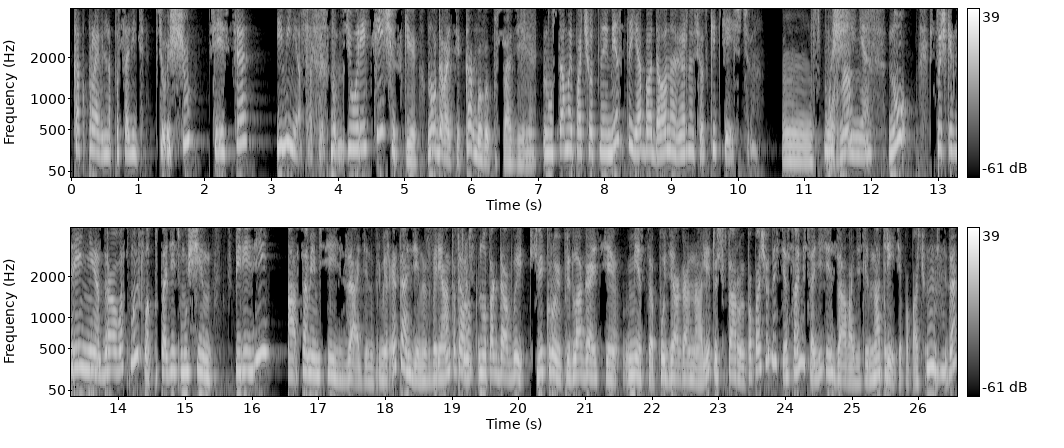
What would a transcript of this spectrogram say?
как правильно посадить тещу, тестя и меня, соответственно. Ну, теоретически, ну, давайте, как бы вы посадили? Ну, самое почетное место я бы отдала, наверное, все-таки тестю. Спорно. Мужчине. Ну, с точки зрения здравого смысла, посадить мужчин впереди а самим сесть сзади, например, это один из вариантов. То есть, но тогда вы свекрови предлагаете место по диагонали, то есть второе по почетности, а сами садитесь за водителем на третье по почетности, mm-hmm. да?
